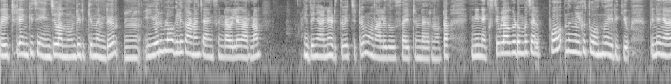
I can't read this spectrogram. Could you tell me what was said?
വെയിറ്റിൽ എനിക്ക് ചേഞ്ച് വന്നുകൊണ്ടിരിക്കുന്നുണ്ട്. ഈ ഒരു വ്ളോഗിൽ കാണാൻ ചാൻസ് ഉണ്ടാവില്ല. കാരണം ഇത് ഞാൻ എടുത്തു വെച്ചിട്ട് മൂന്നാൽ ദിവസമായിട്ടുണ്ടായിരുന്നു കേട്ടോ. ഇനി നെക്സ്റ്റ് വ്ളോഗ് ഇടുമ്പോൾ ചിലപ്പോൾ നിങ്ങൾക്ക് തോന്നുമായിരിക്കും. പിന്നെ ഞാൻ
